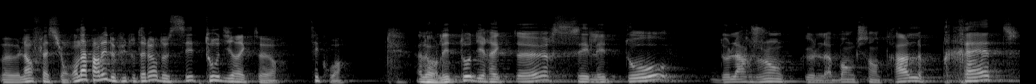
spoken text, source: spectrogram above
l'inflation On a parlé depuis tout à l'heure de ces taux directeurs. C'est quoi? Alors, les taux directeurs, c'est les taux de l'argent que la Banque centrale prête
